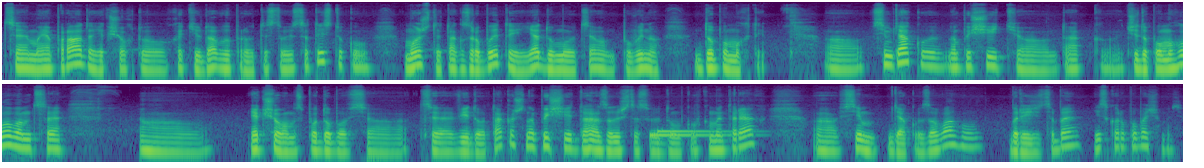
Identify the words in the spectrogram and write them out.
Це моя порада. Якщо хто хотів да, виправити свою статистику, можете так зробити. Я думаю, це вам повинно допомогти. А, Всім дякую. Напишіть, так, чи допомогло вам це. А, Якщо вам сподобався це відео, також напишіть, да, залиште свою думку в коментарях. Всім дякую за увагу. Бережіть себе і скоро побачимось.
